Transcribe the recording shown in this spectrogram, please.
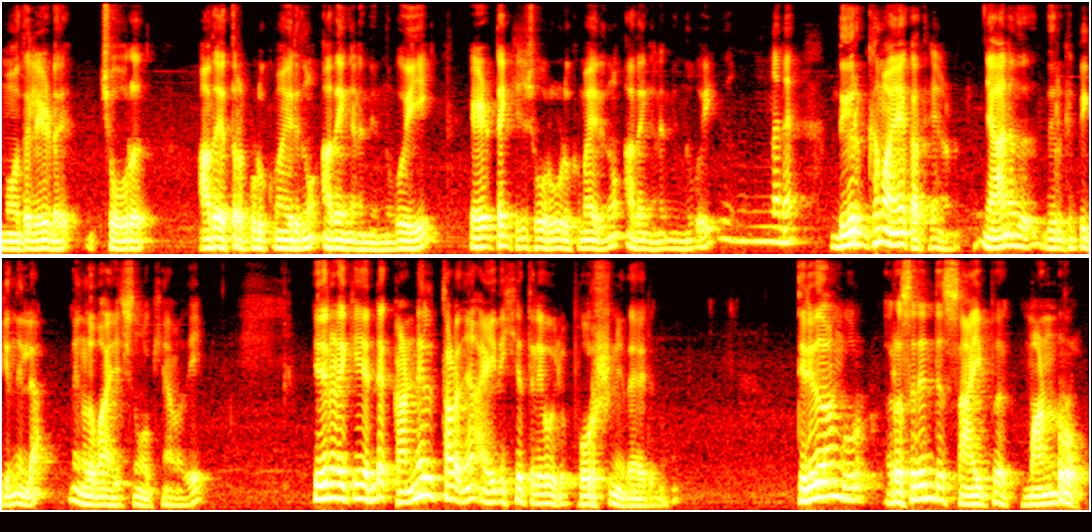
മുതലയുടെ ചോറ് അത് എത്ര കൊടുക്കുമായിരുന്നു? അതെങ്ങനെ നിന്നുപോയി? ഏട്ടയ്ക്ക് ചോറ് കൊടുക്കുമായിരുന്നു? അതെങ്ങനെ നിന്നുപോയി? അങ്ങനെ ദീർഘമായ കഥയാണ്. ഞാനത് ദീർഘിപ്പിക്കുന്നില്ല. നിങ്ങൾ വായിച്ചു നോക്കിയാൽ മതി. ഇതിനിടയ്ക്ക് എന്റെ കണ്ണിൽ തടഞ്ഞ ഐതിഹ്യത്തിലെ ഒരു പോർഷൻ ഇതായിരുന്നു. തിരുവിതാംകൂർ റെസിഡന്റ് സായിപ്പ് മൺറോ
